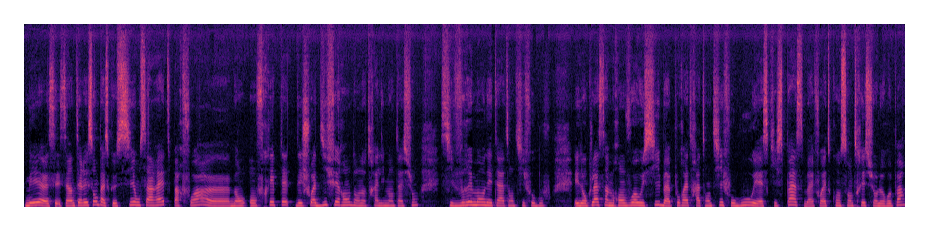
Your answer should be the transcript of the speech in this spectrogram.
mais c'est intéressant parce que si on s'arrête parfois, euh, ben, on, ferait peut-être des choix différents dans notre alimentation si vraiment on était attentif au goût. Et donc là, ça me renvoie aussi, bah, pour être attentif au goût et à ce qui se passe, bah, il faut être concentré sur le repas.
